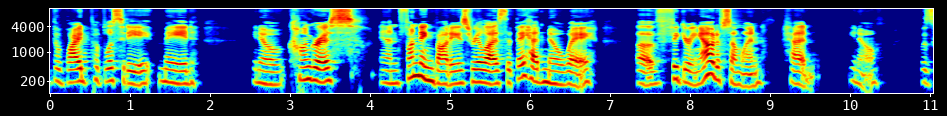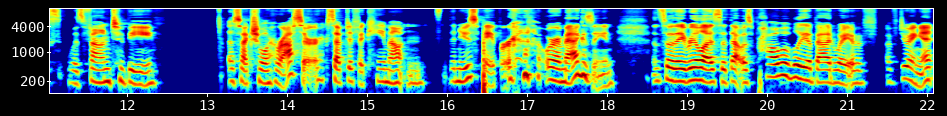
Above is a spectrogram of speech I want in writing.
the wide publicity made, you know, Congress and funding bodies realize that they had no way of figuring out if someone had, you know, was was found to be a sexual harasser, except if it came out in the newspaper or a magazine. And so they realized that that was probably a bad way of of doing it.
